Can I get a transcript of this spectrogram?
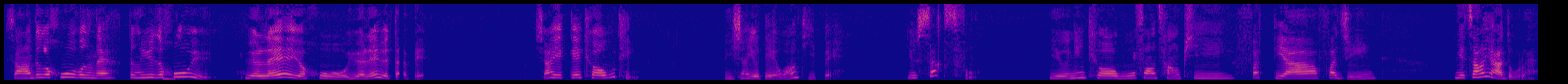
上头的花纹呢，等于是花园。越来越花，越来越特别，像一间跳舞厅，里向有弹簧地板，有萨克斯风，有人跳舞、放唱片、发嗲、发情，日长夜大了。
